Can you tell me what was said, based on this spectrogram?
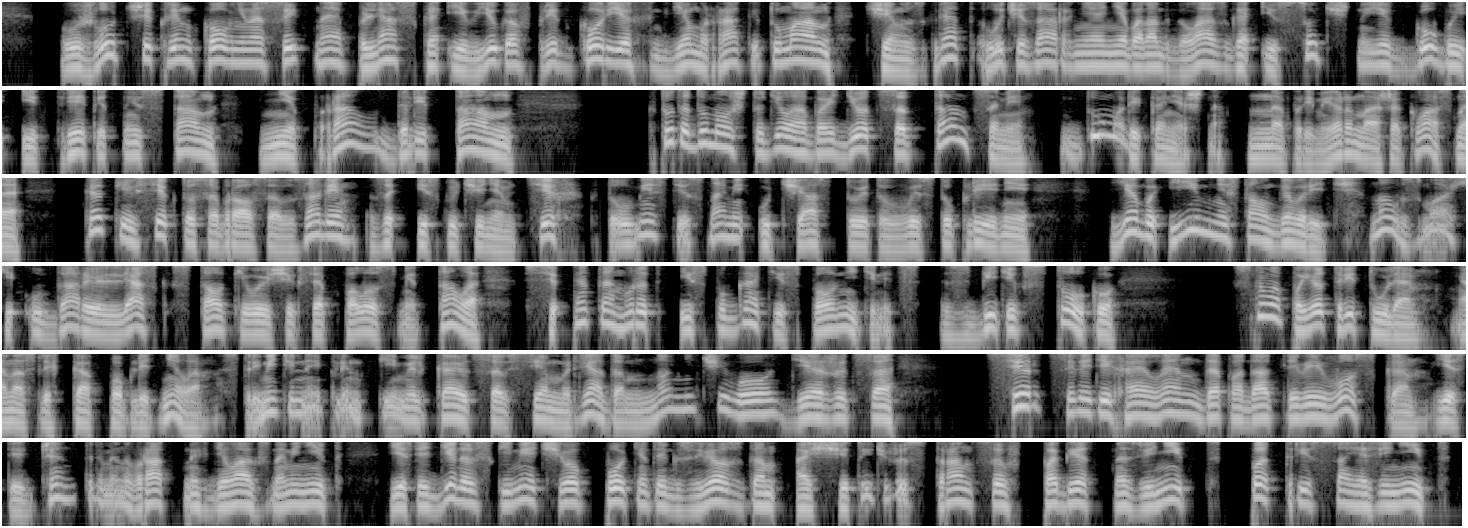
Уж лучше клинков ненасытная пляска и вьюга в предгорьях, где мрак и туман, чем взгляд лучезарнее небо над Глазго и сочные губы и трепетный стан. Не правда ли тан? Кто-то думал, что дело обойдется танцами, Думали, конечно. Например, наша классная. Как и все, кто собрался в зале, за исключением тех, кто вместе с нами участвует в выступлении. Я бы им не стал говорить, но взмахи, удары, ляск сталкивающихся полос металла – все это может испугать исполнительниц, сбить их с толку – Снова поет Ритуля. Она слегка побледнела. Стремительные клинки мелькают совсем рядом, но ничего, держится. Сердце леди Хайленда податливей воска, если джентльмен в ратных делах знаменит, если дедовский меч его поднятый к звездам, а щиты чужестранцев победно звенит, потрясая зенит.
